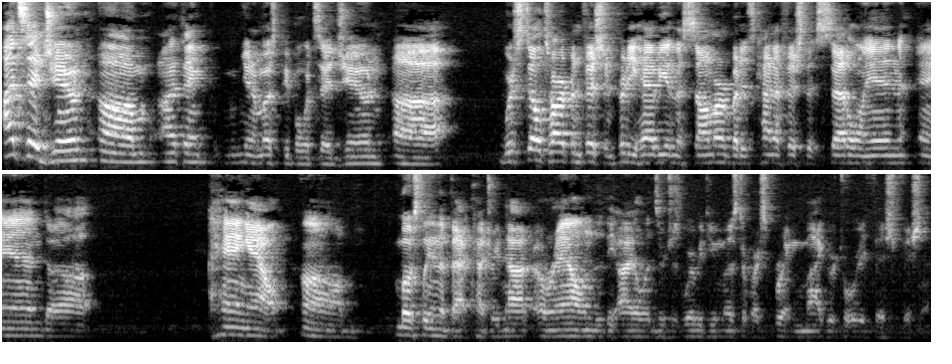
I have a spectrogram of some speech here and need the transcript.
I'd say June. Um, I think you know most people would say June. Uh, we're still tarpon fishing pretty heavy in the summer, but it's kind of fish that settle in and uh, hang out um, mostly in the backcountry, not around the islands, which is where we do most of our spring migratory fish fishing.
